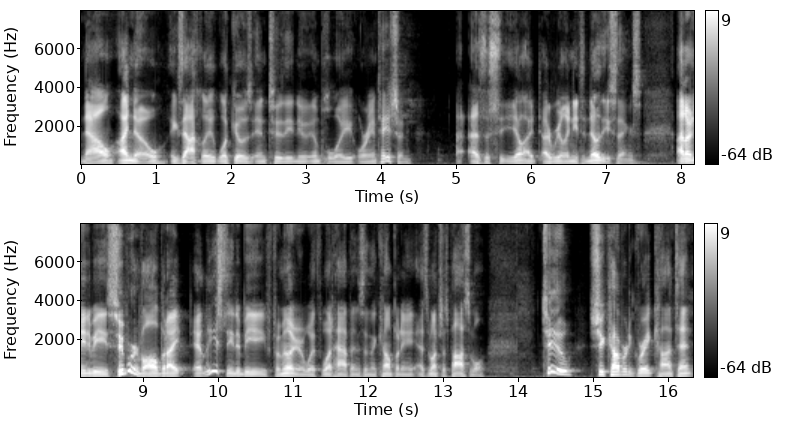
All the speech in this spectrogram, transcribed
now I know exactly what goes into the new employee orientation. As the CEO, I, I really need to know these things. I don't need to be super involved, but I at least need to be familiar with what happens in the company as much as possible. Two, she covered great content.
